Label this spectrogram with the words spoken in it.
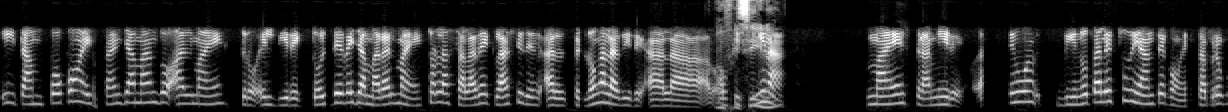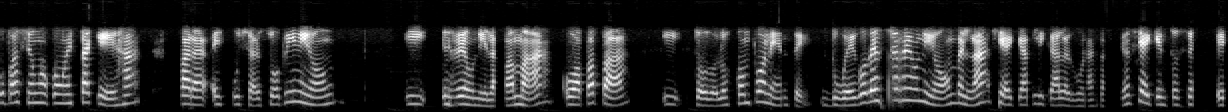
y tampoco están llamando al maestro. El director debe llamar al maestro a la sala de clase, de- al, perdón, a la, a la Oficina. oficina. Maestra, mire, vino tal estudiante con esta preocupación o con esta queja para escuchar su opinión y reunir a mamá o a papá y todos los componentes. Luego de esa reunión, ¿verdad? Si hay que aplicar alguna sanción, si hay que entonces, eh,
